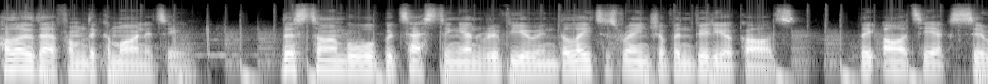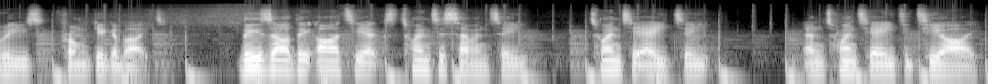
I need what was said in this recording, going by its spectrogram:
Hello there from the Comino team. This time we will be testing and reviewing the latest range of Nvidia cards, the RTX series from Gigabyte. These are the RTX 2070, 2080 and 2080 Ti.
